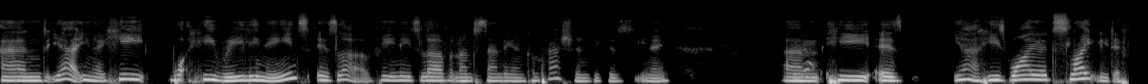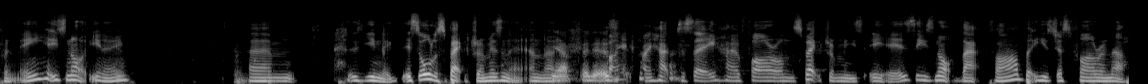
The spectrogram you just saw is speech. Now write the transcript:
and yeah, you know, he what he really needs is love. He needs love and understanding and compassion because you know, um, yeah. he is yeah he's wired slightly differently. He's not you know um you know it's all a spectrum isn't it? And uh, yeah it is. if I, if I, had to say how far on the spectrum he's, he is he's not that far but he's just far enough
